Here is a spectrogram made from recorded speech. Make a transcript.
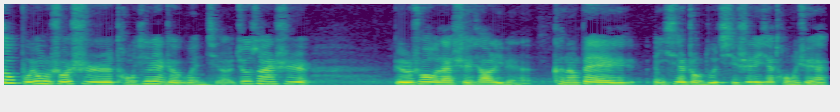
都不用说是同性恋这个问题了，就算是，比如说我在学校里边可能被一些种族歧视的一些同学，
